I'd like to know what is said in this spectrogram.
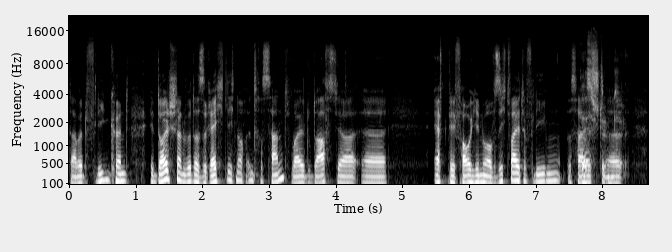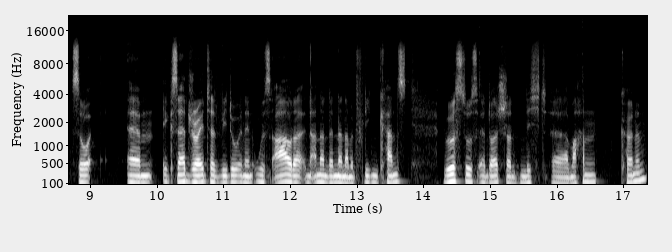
damit fliegen könnt. In Deutschland wird das rechtlich noch interessant, weil du darfst ja äh, FPV hier nur auf Sichtweite fliegen. Das heißt, das so ähm, exaggerated, wie du in den USA oder in anderen Ländern damit fliegen kannst, wirst du es in Deutschland nicht äh, machen können.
